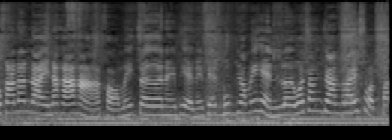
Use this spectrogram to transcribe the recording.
ลูกค้าท่านใดนะคะ หาของไม่เจอในเพจใน Facebook ยังไม่เห็นเลยว่าช่างจานไร้สดไป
